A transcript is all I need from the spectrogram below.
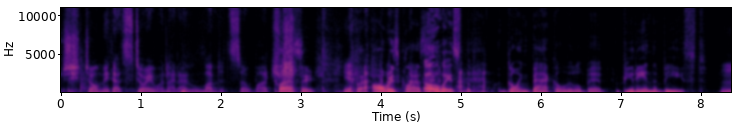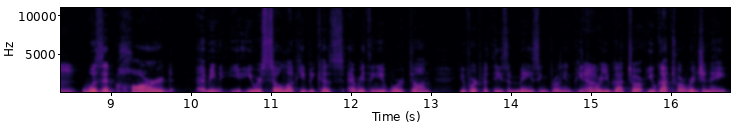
she told me that story one night. I loved it so much. Classy. Yeah. Always classy. Always the Going back a little bit, Beauty and the Beast, Hmm. was it hard? I mean, you, you were so lucky because everything you've worked on, you've worked with these amazing, brilliant people Yeah. where you got to you got to originate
